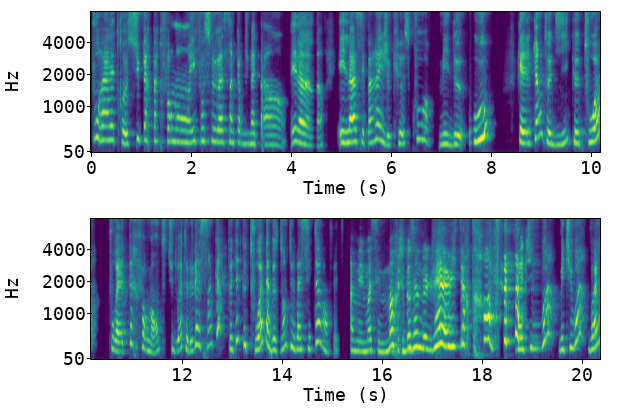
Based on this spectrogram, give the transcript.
pour être super performant, il faut se lever à 5 heures du matin. Et là, là, là. Et là, c'est pareil, je crie au secours. Mais de où quelqu'un te dit que toi, pour être performante, tu dois te lever à 5 heures. Peut-être que toi, tu as besoin de te lever à 7 heures en fait. Ah mais moi, c'est mort, j'ai besoin de me lever à 8h30. mais tu vois, mais tu vois, voilà.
